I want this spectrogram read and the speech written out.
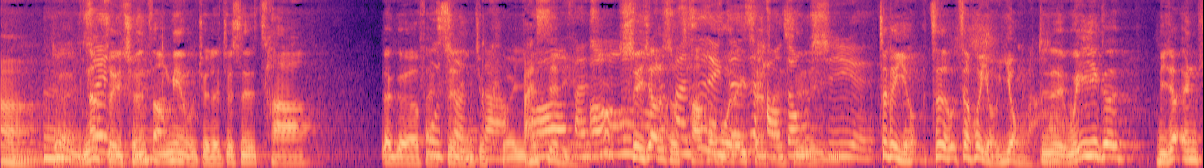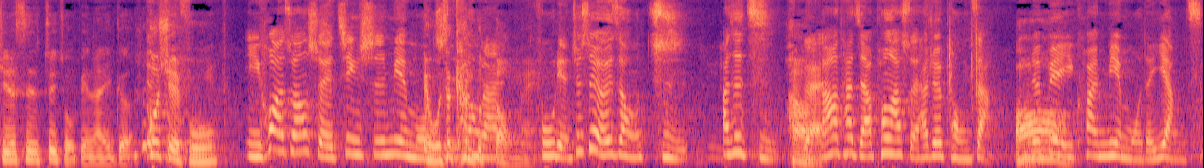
嗯，对。那嘴唇方面，我觉得就是擦。那个凡士林就可以，凡士林，睡觉的时候擦厚厚的一层凡士林，这个有，这这会有用啦。对对，唯一一个比较 NG 的是最左边那一个。郭雪芙以化妆水浸湿面膜，哎，我是看不懂哎。敷脸就是有一种纸，它是纸，对，然后它只要碰到水，它就会膨胀，就变一块面膜的样子。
